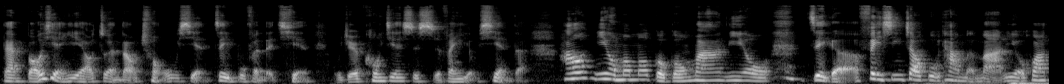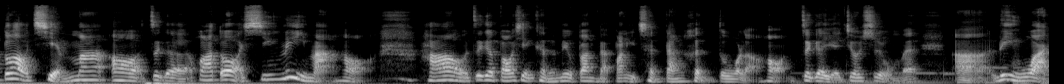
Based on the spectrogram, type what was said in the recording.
但保险业要赚到宠物险这一部分的钱，我觉得空间是十分有限的。好，你有猫猫狗狗吗？你有这个费心照顾他们吗？你有花多少钱吗？哦，这个花多少心力嘛？哈、哦，好，这个保险可能没有办法帮你承担很多了，哈、哦，这个也就是我们啊、另外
